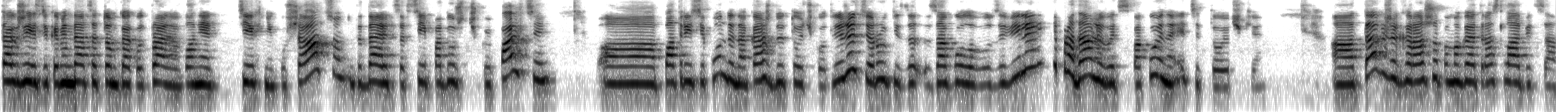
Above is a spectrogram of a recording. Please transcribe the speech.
также есть рекомендация о том, как вот правильно выполнять технику шиацу. Это давится всей подушечкой пальцей по 3 секунды на каждую точку. Вот лежите, руки за голову завели и продавливаете спокойно эти точки. Также хорошо помогает расслабиться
